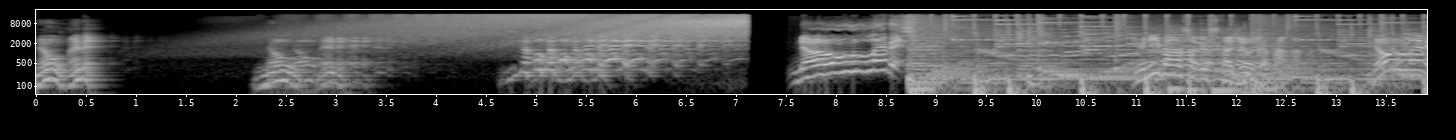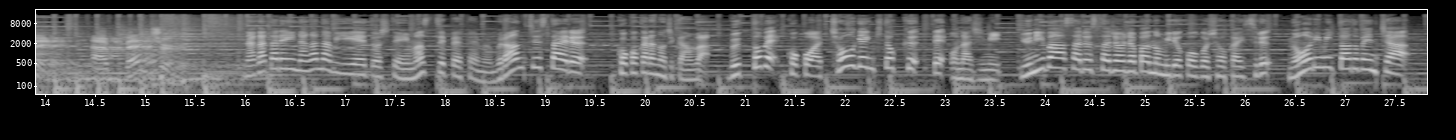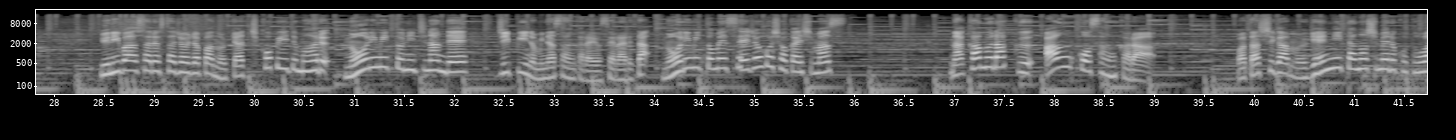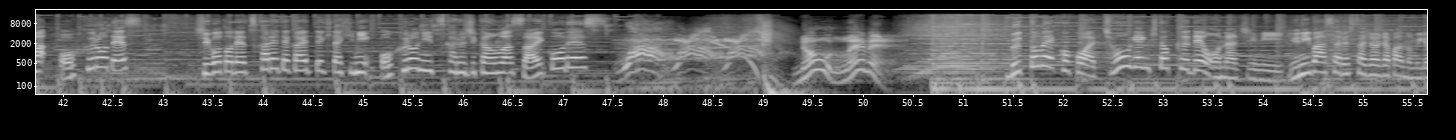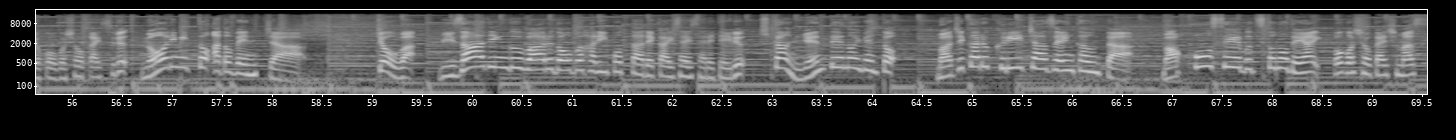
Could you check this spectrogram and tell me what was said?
No limit. No no limit. No limit. Universal Studio Japan. No limit. Adventure. 長田レイ長ナビゲートしています ZIPFM ブランチスタイルここからの時間はぶっ飛べここは超元気特区でおなじみユニバーサル・スタジオ・ジャパンの魅力をご紹介する No Limit Adventureユニバーサル・スタジオ・ジャパンのキャッチコピーでもある No Limit にちなんで GP の皆さんから寄せられた No Limit メッセージをご紹介します。中村区あんこさんから私が無限に楽しめることはお風呂です。仕事で疲れて帰ってきた日にお風呂に浸かる時間は最高です。No limit. ぶっ飛べここは超元気特区でおなじみユニバーサル・スタジオ・ジャパンの魅力をご紹介する No Limit Adventure。今日はウィザーディング・ワールド・オブ・ハリー・ポッターで開催されている期間限定のイベントマジカル・クリーチャーズ・エンカウンター。魔法生物との出会いをご紹介します。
